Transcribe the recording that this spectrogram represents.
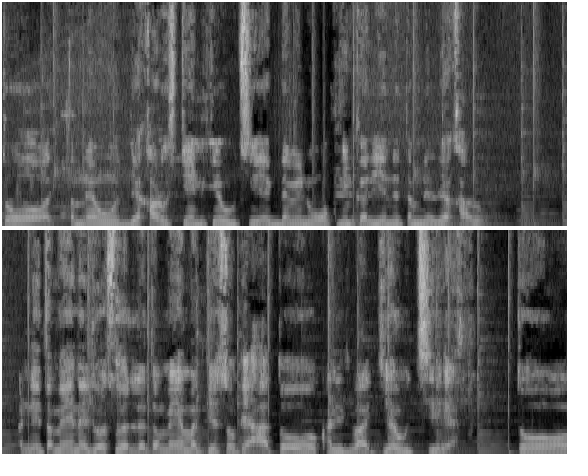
તો તમને હું દેખાડું સ્ટેન્ડ કેવું છે, એકદમ એનું ઓપનિંગ કરી અને તમને દેખાડું. અને તમે એને જોશો એટલે તમે એમ જ કહેશો કે આ તો ખરીદવા જેવું જ છે. તો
